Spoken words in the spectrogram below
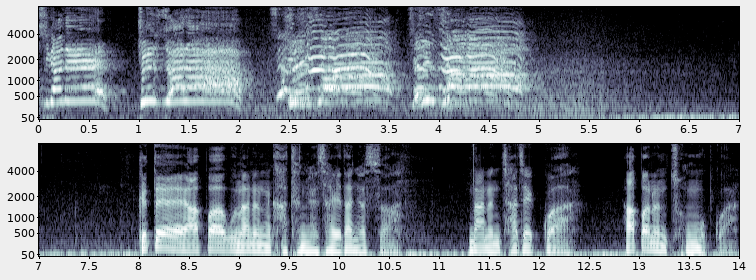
시간을 준수하라! 준수하라! 준수하라! 그때 아빠하고 나는 같은 회사에 다녔어. 나는 자재과, 아빠는 총무과.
